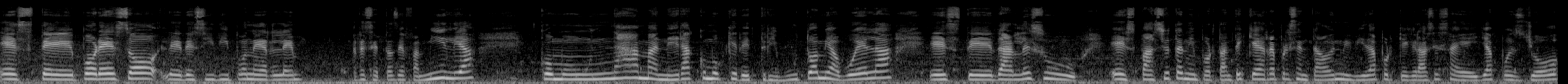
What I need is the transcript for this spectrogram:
este, por eso le decidí ponerle recetas de familia como una manera como que de tributo a mi abuela, este, darle su espacio tan importante que ha representado en mi vida, porque gracias a ella, pues yo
